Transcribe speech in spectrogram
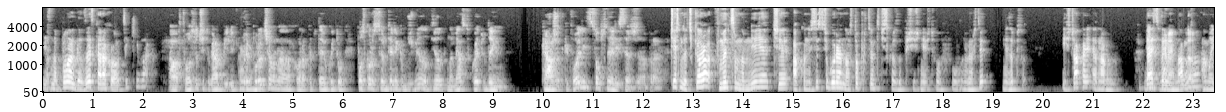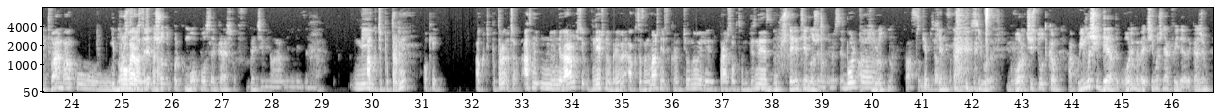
И се напълнах газа, изкарах роцик и влак. А в твоя случай тогава би ли препоръчал на хора като теб, които по-скоро са се ориентирани към чужбина, да отидат на място, което да им кажат какво е ли собствен ресърч да направят? Честно да ти кажа, в момента съм на мнение, че ако не си сигурен на 100% че искаш да пишеш нещо в университет, не записвай. Изчакай една година. Дай си време една да. година. Ама и това е малко И острията, работа. защото пък мога после да кажеш, «Оф, вече е минала една година, не ми занимава. Ми, Ако ти потръгне, окей. Ако ти потръгне, аз не, не, не вярвам, че в днешно време, ако се занимаваш нещо креативно или правиш собствен бизнес, Въобще не ти е нужен университет. Болта- Абсолютно. Това съм hands down сигурен. Говоря чисто от към. Ако имаш идеята, говориме вече, имаш някаква идея, да кажем,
